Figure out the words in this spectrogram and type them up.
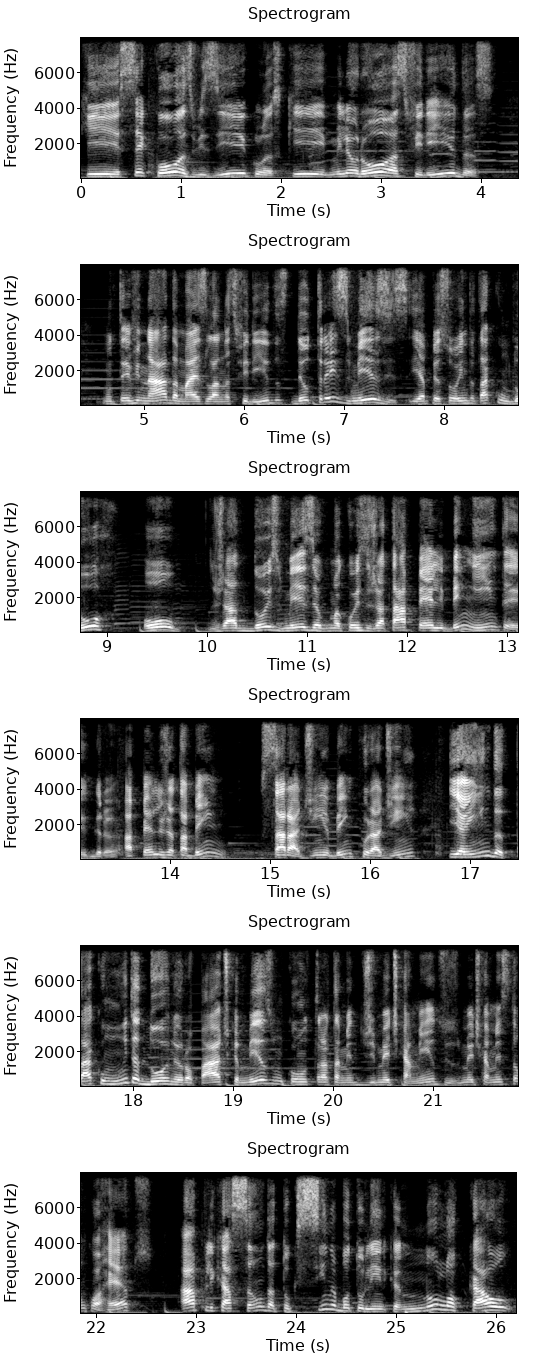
que secou as vesículas, que melhorou as feridas, não teve nada mais lá nas feridas, deu três meses e a pessoa ainda está com dor, ou já dois meses alguma coisa já está a pele bem íntegra, a pele já está bem saradinha, bem curadinha, e ainda está com muita dor neuropática, mesmo com o tratamento de medicamentos, e os medicamentos estão corretos, a aplicação da toxina botulínica no local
